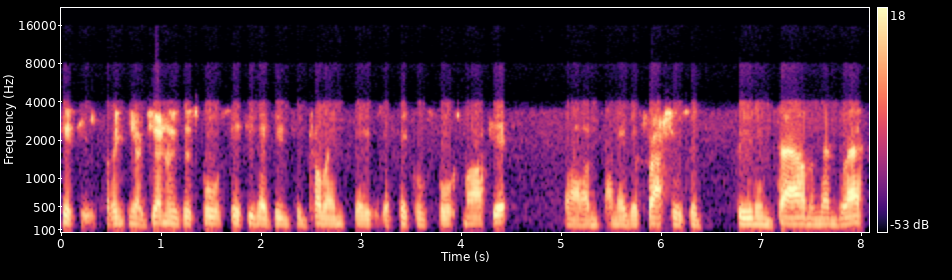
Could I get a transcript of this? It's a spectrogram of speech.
city. I think, you know, generally as a sports city, there'd been some comments that it was a fickle sports market. Um, I know the Thrashers had been in town and then left.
